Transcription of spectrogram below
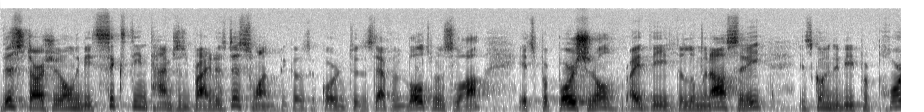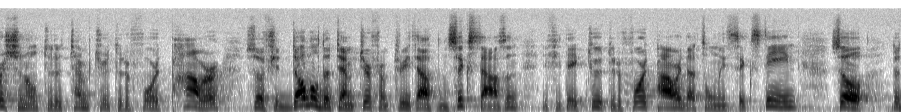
this star should only be 16 times as bright as this one, because according to the Stefan Boltzmann's law, it's proportional, right? The, the luminosity is going to be proportional to the temperature to the fourth power. So if you double the temperature from 3,000 to 6,000, if you take 2 to the fourth power, that's only 16. So the,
